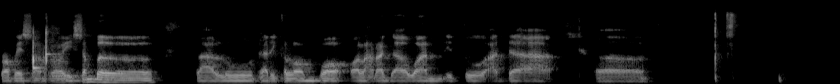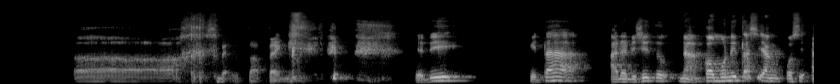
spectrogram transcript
Profesor Roy Sembel, lalu dari kelompok olahragawan itu ada uh, uh, Jadi kita ada di situ. Nah, komunitas yang positif,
